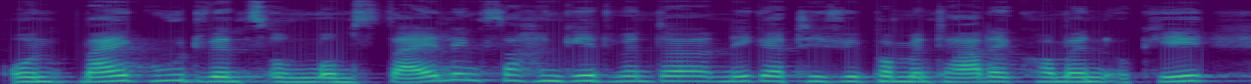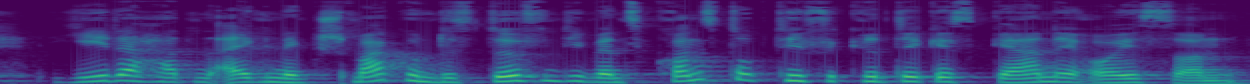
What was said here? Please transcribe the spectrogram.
Und mal gut, wenn es um, um Styling-Sachen geht, wenn da negative Kommentare kommen, okay, jeder hat einen eigenen Geschmack und das dürfen die, wenn es konstruktive Kritik ist, gerne äußern.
